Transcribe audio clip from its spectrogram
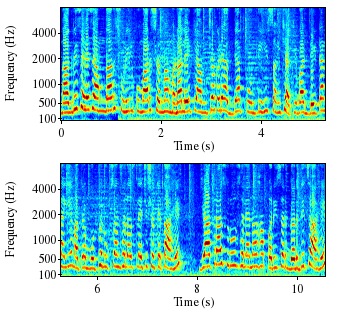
नागरी सेनेचे आमदार सुनील कुमार शर्मा म्हणाले की आमच्याकडे अद्याप कोणतीही संख्या किंवा डेटा नाहीये मात्र मोठं नुकसान झालं असल्याची शक्यता आहे. यात्रा सुरू झाल्यानं हा परिसर गर्दीचा आहे.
